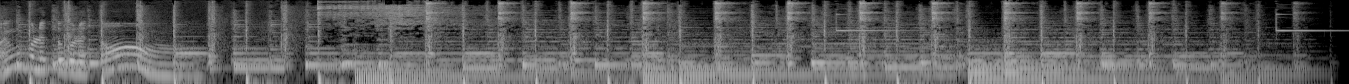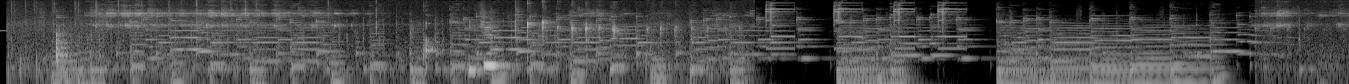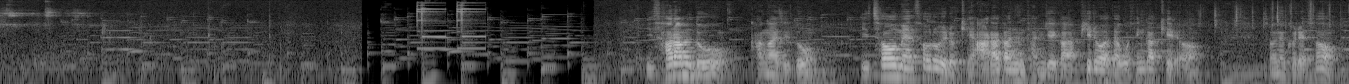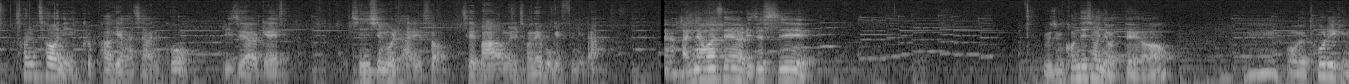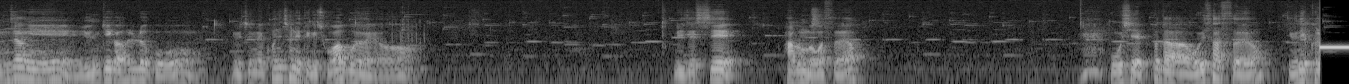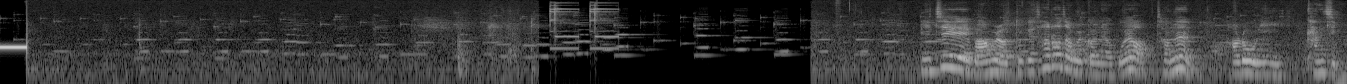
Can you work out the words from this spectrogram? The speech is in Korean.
아이고 그랬다 그랬다. 이 사람도 강아지도 이 처음엔 서로 이렇게 알아가는 단계가 필요하다고 생각해요. 저는 그래서 천천히 급하게 하지 않고 리즈에게 진심을 다해서 제 마음을 전해보겠습니다. 안녕하세요, 리즈 씨. 요즘 컨디션이 어때요? 어, 털이 굉장히 윤기가 흐르고 요즘에 컨디션이 되게 좋아 보여요. 리즈 씨, 밥은 먹었어요? 옷이 예쁘다. 어디서 샀어요? 유니클로. 리즈의 마음을 어떻게 사로잡을 거냐고요? 저는 바로 이 간식.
